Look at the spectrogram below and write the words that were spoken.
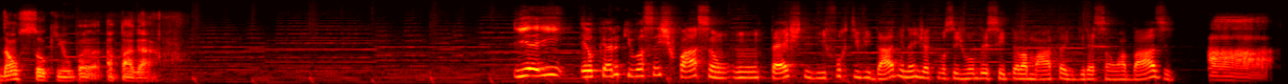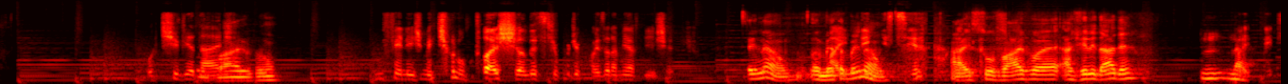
Dar um soquinho pra apagar. E aí, eu quero que vocês façam um teste de furtividade, né? Já que vocês vão descer pela mata em direção à base. Ah. Furtividade. Vai. Infelizmente eu não tô achando esse tipo de coisa na minha ficha. Sei não. A minha Vai também não. Aí survival é agilidade, é? Não. Vai ter que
